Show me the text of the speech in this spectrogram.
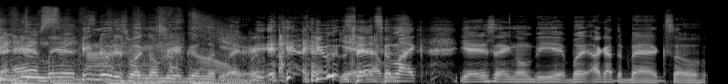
I And feel a like bunch he knew, he knew this wasn't gonna be a good look later. he was Yeah, was- like, yeah, this ain't gonna be it, but I got the bag, so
